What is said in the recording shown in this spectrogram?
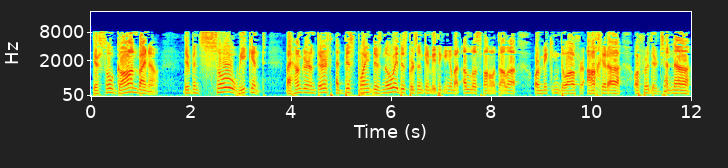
They're so gone by now. They've been so weakened by hunger and thirst, at this point, there's no way this person can be thinking about Allah subhanahu wa ta'ala or making dua for akhirah or for their jannah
